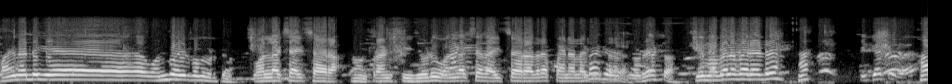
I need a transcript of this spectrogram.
ಫೈನಲ್ಗೆ ಒಂದು ಐದು ಬಂದು ಬಿಡ್ತೇವೆ. ಒಂದ್ ಲಕ್ಷ ಐದು ಸಾವಿರ. ಫ್ರೆಂಡ್ಸ್ ಈ ಜೋಡಿ ಒಂದ್ ಲಕ್ಷದ ಐದು ಸಾವಿರ ಆದ್ರೆ ಫೈನಲ್ ಆಗಿ ಬಿಡ್ತಾರೆ. ನೋಡ್ರಿ. ನಿಮ್ ಮೊಬೈಲ್ ನಂಬರ್ ಹೇಳ್ರಿ. ಹಾ? ಹಾ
